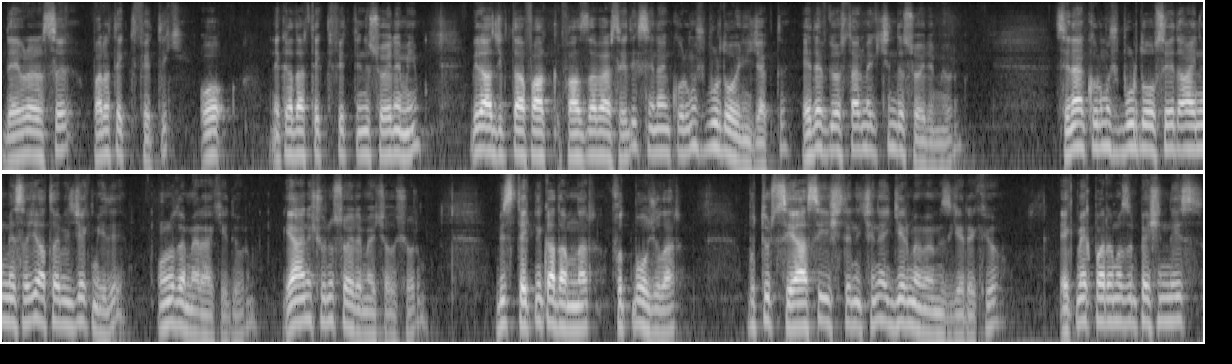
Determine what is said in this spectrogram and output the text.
devre arası para teklif ettik. O ne kadar teklif ettiğini söylemeyeyim. Birazcık daha fa- fazla verseydik Sinan Kurumuş burada oynayacaktı. Hedef göstermek için de söylemiyorum. Sinan Kurumuş burada olsaydı aynı mesajı atabilecek miydi? Onu da merak ediyorum. Yani şunu söylemeye çalışıyorum. Biz teknik adamlar, futbolcular bu tür siyasi işlerin içine girmememiz gerekiyor. Ekmek paramızın peşindeyiz.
